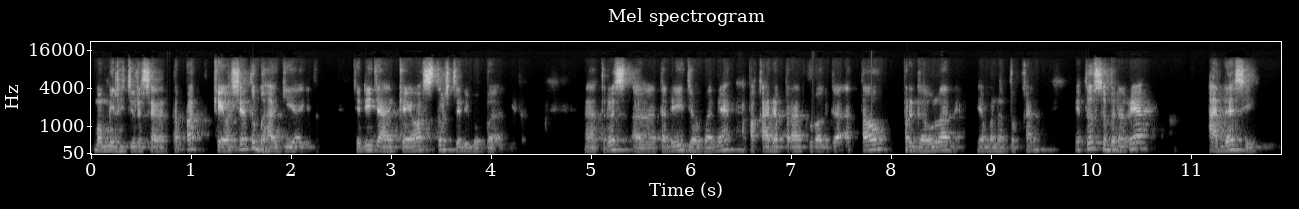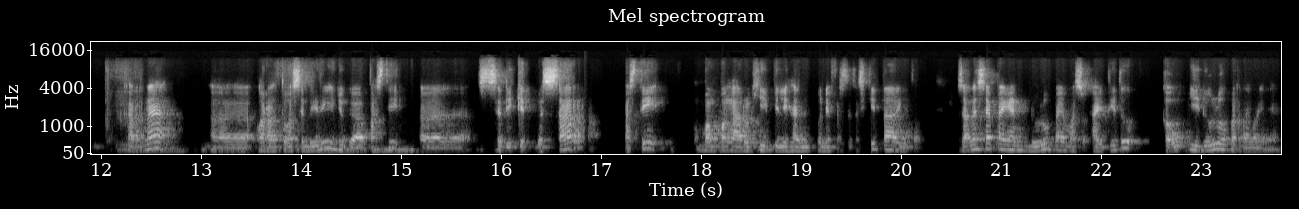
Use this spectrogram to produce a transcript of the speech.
memilih jurusan yang tepat, chaosnya tuh bahagia gitu. Jadi jangan chaos terus jadi beban gitu. Nah, terus uh, tadi jawabannya apakah ada peran keluarga atau pergaulan yang menentukan? Itu sebenarnya ada sih. Karena uh, orang tua sendiri juga pasti uh, sedikit besar pasti mempengaruhi pilihan universitas kita gitu. Misalnya saya pengen dulu pengen masuk IT itu ke UI dulu pertamanya.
